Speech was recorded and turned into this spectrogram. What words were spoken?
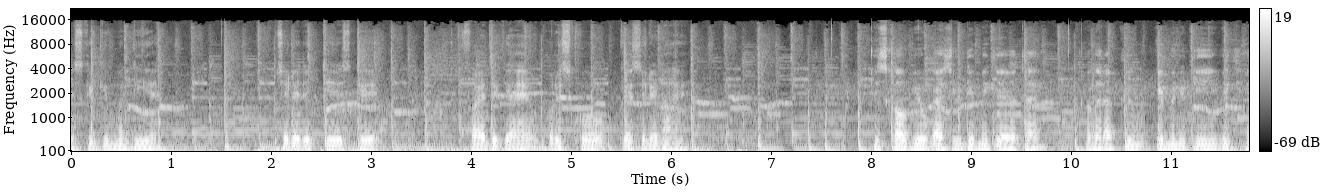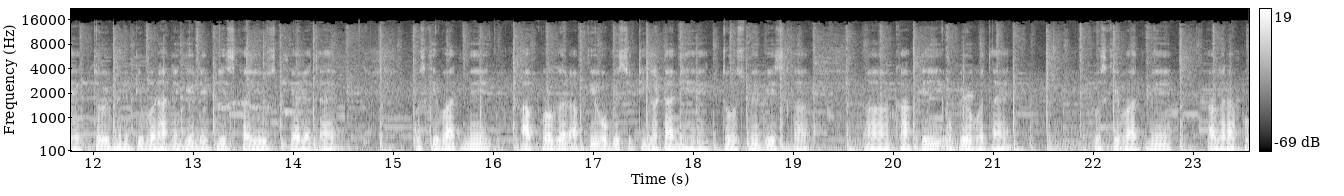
इसकी कीमत दी है। चलिए देखते हैं इसके फ़ायदे क्या है और इसको कैसे लेना है। इसका उपयोग एसिडिटी में किया जाता है। अगर आपकी इम्यूनिटी वीक है तो इम्यूनिटी बढ़ाने के लिए भी इसका यूज़ किया जाता है। उसके बाद में आपको अगर आपकी ओबिसिटी घटानी है तो उसमें भी इसका काफ़ी उपयोग होता है। उसके बाद में अगर आपको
